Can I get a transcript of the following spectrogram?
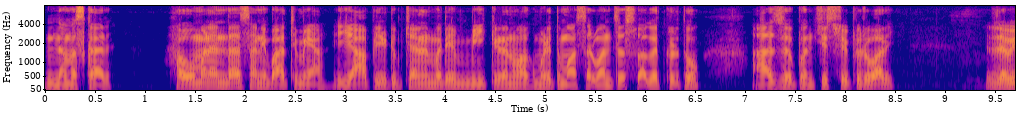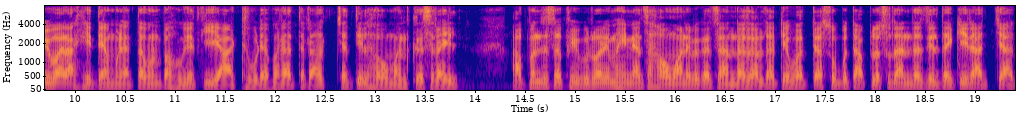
नमस्कार. हवामान अंदाज आणि बातम्या या आपल्या यूट्यूब चॅनलमध्ये मी किरण वाघमडे तुम्हा सर्वांचं स्वागत करतो. आज पंचवीस फेब्रुवारी रविवार आहे त्यामुळे आता आपण पाहूयात की या आठवड्याभरात राज्यातील हवामान कसं राहील? आपण जसं फेब्रुवारी महिन्याचा हवामान विभागाचा अंदाज आला तेव्हा त्यासोबत आपलासुद्धा अंदाज दिला की राज्यात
